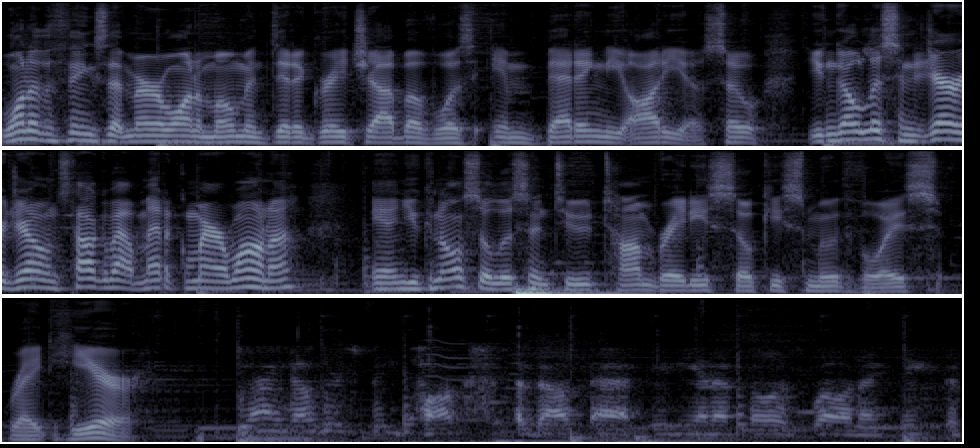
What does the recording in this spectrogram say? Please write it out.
one of the things that Marijuana Moment did a great job of was embedding the audio. So you can go listen to Jerry Jones talk about medical marijuana, and you can also listen to Tom Brady's silky smooth voice right here. Yeah, I know there's been talks about that in the NFL as well, and I think the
